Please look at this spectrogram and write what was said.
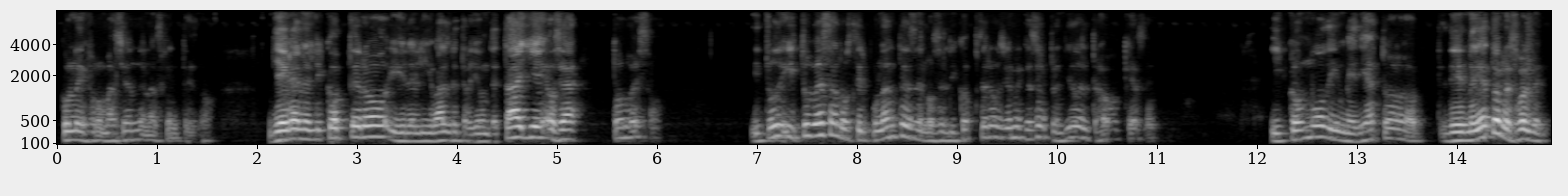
con la información de las gentes, ¿no? Llega el helicóptero y el Helibalde traía un detalle, o sea, todo eso. Y tú, y tú ves a los tripulantes de los helicópteros, yo me quedé sorprendido del trabajo que hacen. Y cómo de inmediato, de inmediato resuelven.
